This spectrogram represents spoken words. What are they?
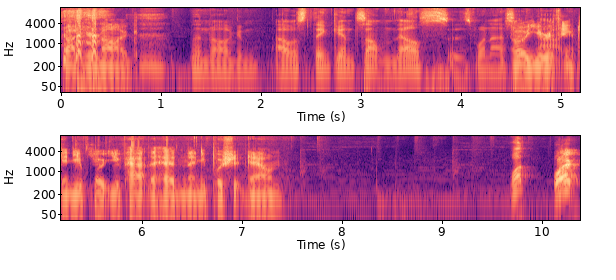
got your nog. the noggin. I was thinking something else is when I said Oh, you were noggin. thinking you put you pat the head and then you push it down. What? what?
